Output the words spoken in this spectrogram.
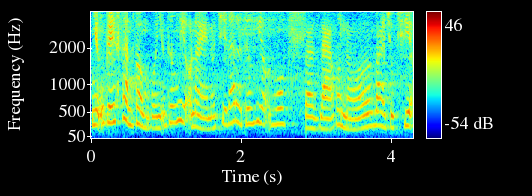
những cái sản phẩm của những thương hiệu này nó chỉ đắt là thương hiệu thôi và giá của nó vài chục triệu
